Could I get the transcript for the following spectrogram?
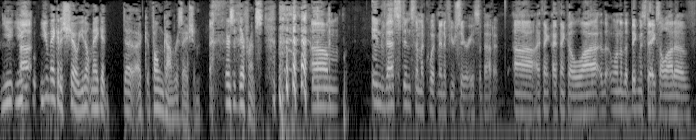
You you Uh, you make it a show. You don't make it uh, a phone conversation. There's a difference. um, invest in some equipment if you're serious about it. Uh, I think I think a lot one of the big mistakes a lot of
